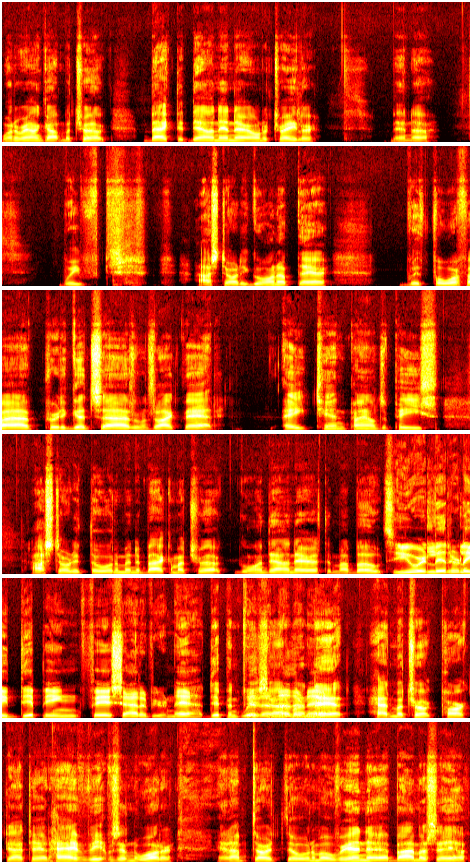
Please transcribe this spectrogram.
went around, got my truck, backed it down in there on a trailer, and uh, we've. I started going up there with four or five pretty good sized ones like that, eight, ten pounds apiece. I started throwing them in the back of my truck, going down there to my boat, So you were literally dipping fish out of your net, dipping with fish out of my another net. Had my truck parked out there, and half of it was in the water. And I started throwing them over in there by myself.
